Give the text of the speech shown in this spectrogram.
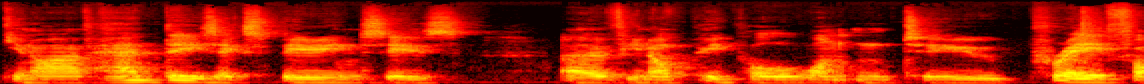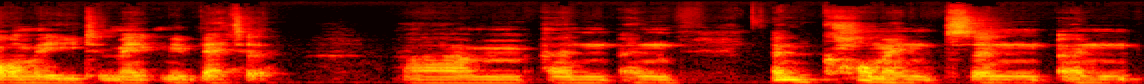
You know, I've had these experiences of, you know, people wanting to pray for me to make me better. Um, and, and, and comments and, and,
